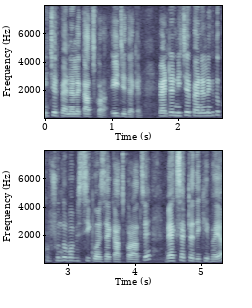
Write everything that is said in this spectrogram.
নিচের প্যানেলে কাজ করা। এই যে দেখেন প্যান্টের নিচের প্যানেলে কিন্তু খুব সুন্দরভাবে সিকোয়েন্সের কাজ করা আছে। ব্যাক সাইডটা দেখি ভাইয়া।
